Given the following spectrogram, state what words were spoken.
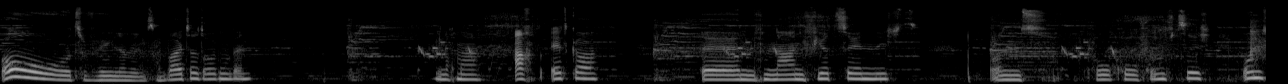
Oh, zu viele Münzen. Weiter drücken, Ben. Nochmal. 8 Edgar. Ähm, Nani 14, nichts. Und Poco 50. Und,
